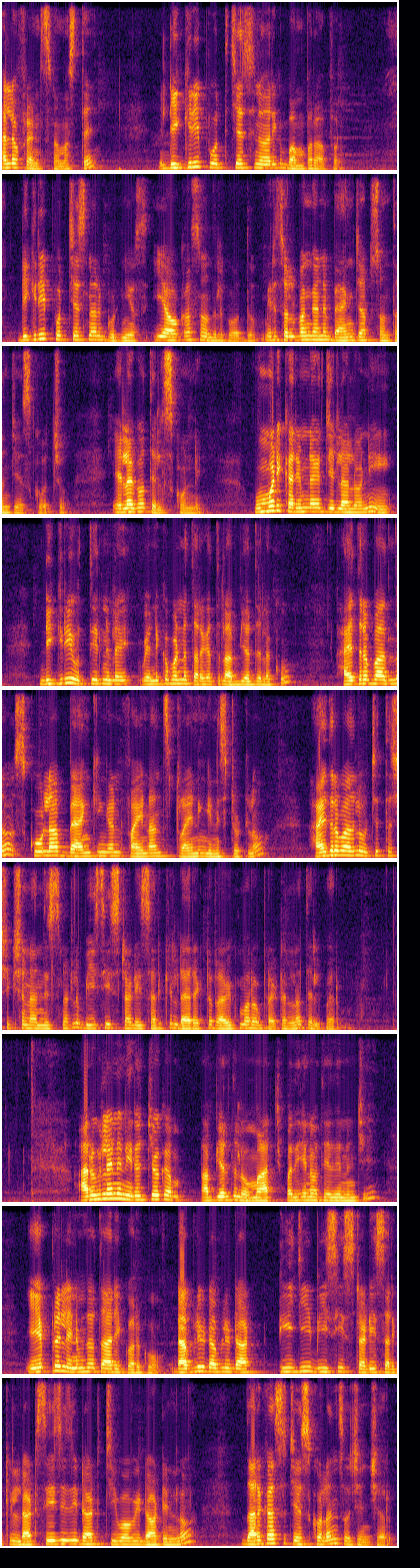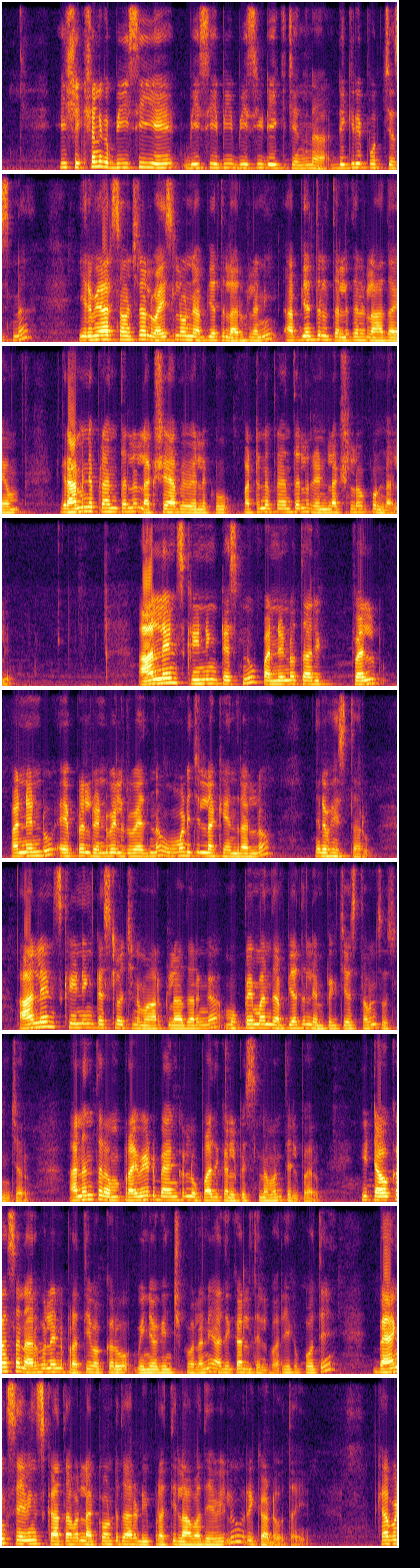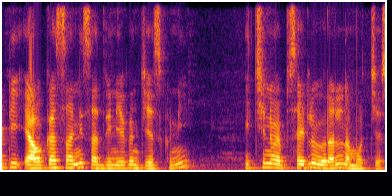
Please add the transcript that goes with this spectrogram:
Hello friends నమస్తే. Degree పూర్తి చేసిన వారికి బంపర్ ఆఫర్. డిగ్రీ పూర్తి చేసిన వారికి గుడ్ న్యూస్. ఈ అవకాశం వదులుకోవద్దు. మీరు సులభంగానే బ్యాంక్ జాబ్ సొంతం చేసుకోవచ్చు. ఎలాగో తెలుసుకోండి. ఉమ్మడి కరీంనగర్ జిల్లాలోని డిగ్రీ ఉత్తీర్ణులై వెనుకబడిన తరగతుల అభ్యర్థులకు హైదరాబాద్లో school of banking and finance training ఇన్స్టిట్యూట్లో హైదరాబాద్లో ఉచిత శిక్షణ అందిస్తున్నట్లు BC study circle director Ravikumar ఒక ప్రకటనలో తెలిపారు. అర్హులైన నిరుద్యోగ అభ్యర్థులు మార్చి పదిహేనవ తేదీ నుంచి ఏప్రిల్ ఎనిమిదవ తారీఖు వరకు WW dot TGBC study circle dot CGG dot GOV dot ఇన్లో దరఖాస్తు చేసుకోవాలని సూచించారు. ఈ శిక్షణకు బీసీఏ బీసీబీ బీసీడీకి చెందిన డిగ్రీ పూర్తి చేసిన ఇరవై ఆరు సంవత్సరాల వయసులో ఉన్న అభ్యర్థులు అర్హులని అభ్యర్థుల తల్లిదండ్రుల ఆదాయం గ్రామీణ ప్రాంతాల్లో లక్ష యాభై వేలకు పట్టణ ప్రాంతాల్లో రెండు లక్షల లోపు ఉండాలి. ఆన్లైన్ స్క్రీనింగ్ టెస్ట్ను పన్నెండో తారీఖు ట్వెల్వ్ పన్నెండు ఏప్రిల్ రెండు వేల ఇరవై ఐదున ఉమ్మడి జిల్లా కేంద్రాల్లో నిర్వహిస్తారు. ఆన్లైన్ స్క్రీనింగ్ టెస్ట్లో వచ్చిన మార్కుల ఆధారంగా ముప్పై మంది అభ్యర్థులను ఎంపిక చేస్తామని సూచించారు. అనంతరం ప్రైవేటు బ్యాంకుల్లో ఉపాధి కల్పిస్తున్నామని తెలిపారు. ఇటు అవకాశాన్ని అర్హులైన ప్రతి ఒక్కరూ వినియోగించుకోవాలని అధికారులు తెలిపారు. ఇకపోతే బ్యాంక్ సేవింగ్స్ ఖాతా వల్ల అకౌంట్దారుడి ప్రతి లావాదేవీలు రికార్డ్ అవుతాయి. కాబట్టి ఈ అవకాశాన్ని సద్వినియోగం చేసుకుని ఇచ్చిన వెబ్సైట్లో వివరాలు నమోదు చేసుకోండి.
